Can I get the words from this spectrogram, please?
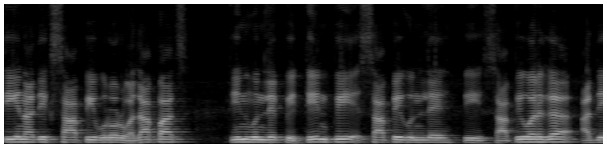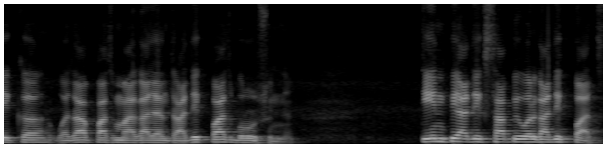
तीन अधिक सहा पी बरोबर वजा पाच तीन गुणले पी तीन पी सहा पी गुणले पी सहा पी वर्ग अधिक वजा पाच मागाल्यानंतर अधिक पाच बरोबर शून्य तीन पी अधिक सहा पी वर्ग अधिक पाच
